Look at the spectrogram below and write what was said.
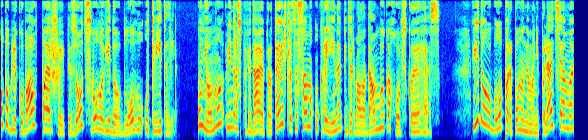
опублікував перший епізод свого відеоблогу у Твіттері. У ньому він розповідає про те, що це саме Україна підірвала дамбу Каховської ГЕС. Відео було переповнене маніпуляціями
